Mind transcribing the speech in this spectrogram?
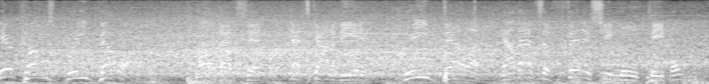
Here comes Brie Bella. Oh, that's it. That's got to be it. Brie Bella. Now that's finishing move, people.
